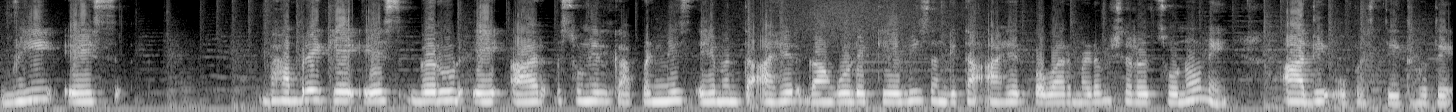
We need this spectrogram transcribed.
V S Bhambare K S Garud A R Sunil Kapadnis Hemant Aher Gangode K V Sangeeta Aher Pawar madam Sharad Sonawane आदी उपस्थित होते.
